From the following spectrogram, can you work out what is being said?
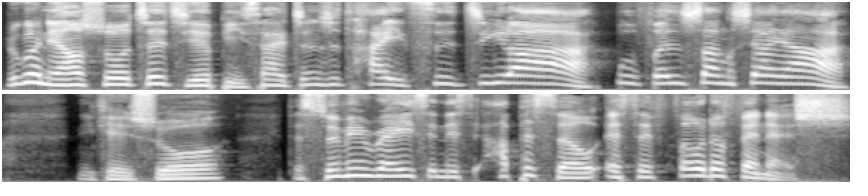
如果你要说这集的比赛真是太刺激啦，不分上下呀，你可以说 The swimming race in this episode is a photo finish.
